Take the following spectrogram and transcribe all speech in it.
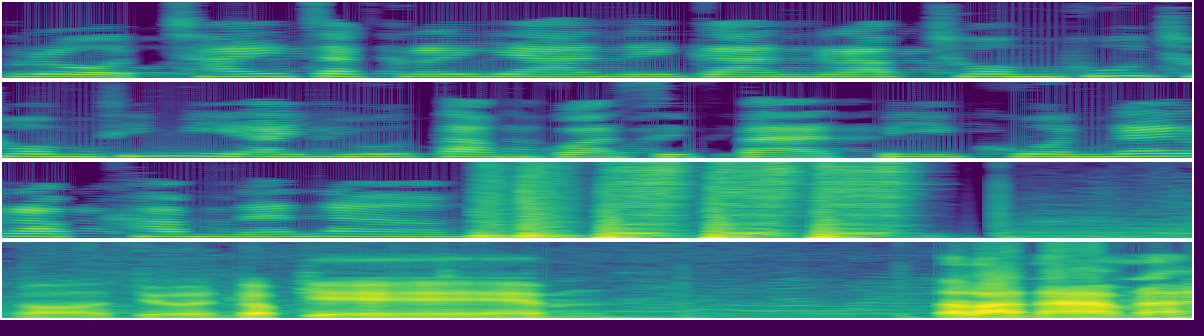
โปรดใช้จักรยานในการรับชมผู้ชมที่มีอายุต่ำกว่า 18 ปีควรได้รับคำแนะนำก็เจอกับเกม ตลาดน้ำนะ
